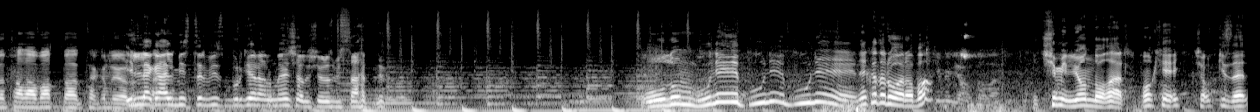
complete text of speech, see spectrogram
orada talabatla takılıyorum. İllegal Mr. Beast burger almaya çalışıyoruz bir saattir. Oğlum bu ne? Bu ne? Bu ne? Ne kadar o araba? 2 milyon dolar. 2 milyon dolar. Okey. Çok güzel.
